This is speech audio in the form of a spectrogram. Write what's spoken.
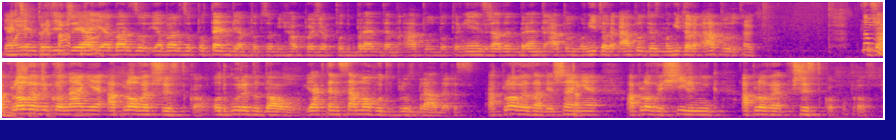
Ja chciałem powiedzieć, prywatne... że ja, ja, bardzo, ja bardzo potępiam to, co Michał powiedział pod brandem Apple, bo to nie jest żaden brand Apple. Monitor Apple to jest monitor Apple. Tak. No Apple'owe wykonanie, Apple'owe wszystko, od góry do dołu, jak ten samochód w Blues Brothers. Apple'owe zawieszenie, Tak. Apple'owy silnik, Apple'owe wszystko po prostu.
